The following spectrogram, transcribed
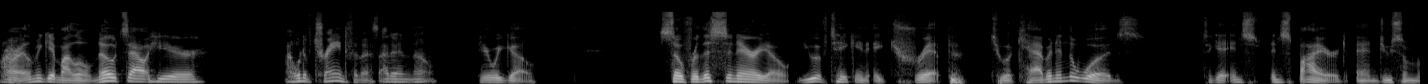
All right, let me get my little notes out here. I would have trained for this. I didn't know. Here we go. So, for this scenario, you have taken a trip to a cabin in the woods to get ins- inspired and do some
